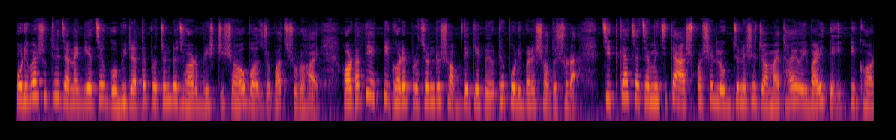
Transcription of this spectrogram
পরিবার সূত্রে জানা গিয়েছে, গভীর রাতে প্রচণ্ড ঝড়, বৃষ্টি সহ বজ্রপাত শুরু হয়। হঠাৎই একটি ঘরে প্রচণ্ড শব্দে কেঁপে ওঠে পরিবারের সদস্যরা। চিৎকার, চেঁচামেচিতে আশপাশের লোকজন এসে জমায়েত হয়। ওই বাড়িতে একটি ঘর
